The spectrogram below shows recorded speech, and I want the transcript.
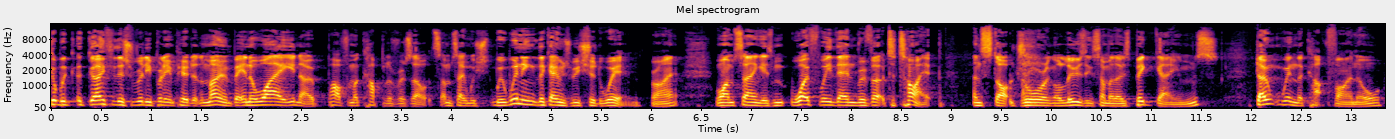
We're going through this really brilliant period at the moment, but in a way, you know, apart from a couple of results, I'm saying we sh- we're winning the games we should win, right? What I'm saying is, what if we then revert to type and start drawing or losing some of those big games? Don't win the cup final,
